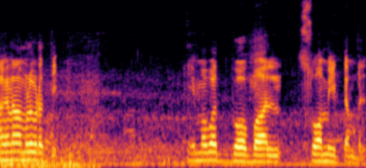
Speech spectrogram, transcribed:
അങ്ങനെ നമ്മളിവിടെ എത്തി. ഹിമവത് ഗോപാൽ സ്വാമി ടെമ്പിൾ.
